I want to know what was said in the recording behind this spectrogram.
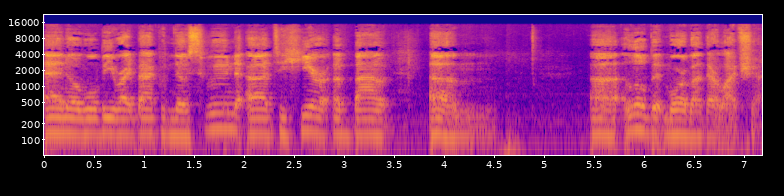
and uh, we'll be right back with No Swoon uh, to hear about um, uh, a little bit more about their live show.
